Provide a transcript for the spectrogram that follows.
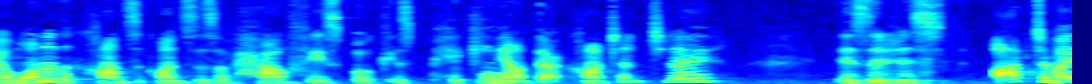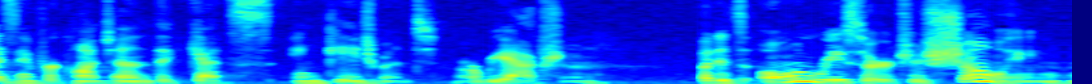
And one of the consequences of how Facebook is picking out that content today is that it is optimizing for content that gets engagement or reaction. But its own research is showing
